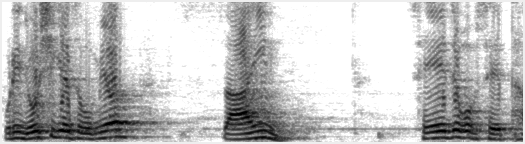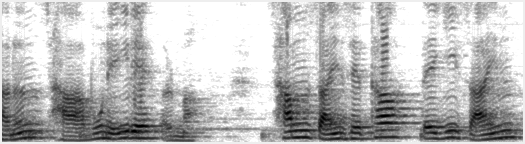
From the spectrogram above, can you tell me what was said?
우린 요 식에서 보면 사인 세제곱 세타는 4분의 1에 얼마? 3 사인 세타 빼기 사인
